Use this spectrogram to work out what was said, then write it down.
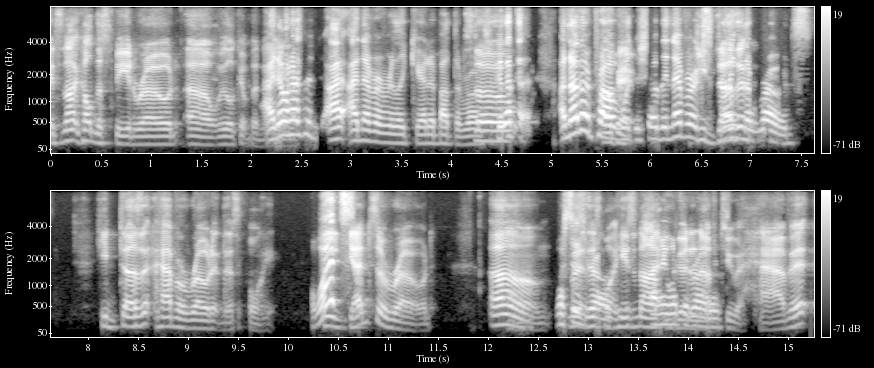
it's not called the speed road. Uh, we look up the. Name. I don't have to. I, I never really cared about the roads. So- that's a, another problem okay, with the show. They never he explain the roads. He doesn't have a road at this point. What? He gets a road. Um, What's his road? point, he's not me what the good enough is. to have it.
